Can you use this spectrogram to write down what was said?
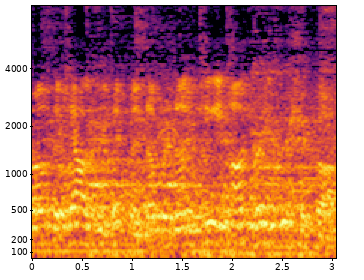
from the Calgary Hitmen, number 19, Andrei Grishikov.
